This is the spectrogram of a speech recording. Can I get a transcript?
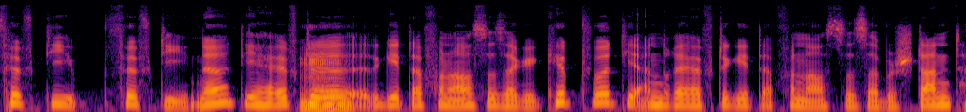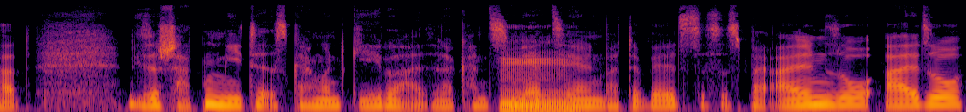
50-50. Ne? Die Hälfte mhm. geht davon aus, dass er gekippt wird, die andere Hälfte geht davon aus, dass er Bestand hat. Diese Schattenmiete ist gang und gäbe. Also da kannst du mhm. mir erzählen, was du willst. Das ist bei allen so. Also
